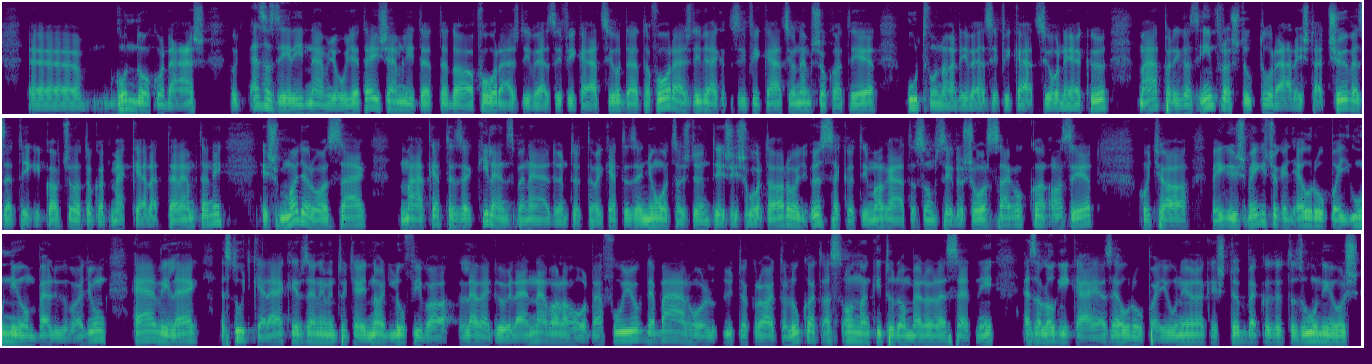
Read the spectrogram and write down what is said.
gondolkodás, hogy ez azért így nem jó. Ugye te is említetted a forrás diversifikációt, de hát a forrás diversifikáció nem sokat ér útvonal diversifikáció nélkül, már pedig az infrastruktúrális, tehát csővezetéki kapcsolatokat meg kellett teremteni, és Magyarország már 2009-ben eldöntötte, vagy 2008-as döntés is volt arról, hogy összeköti magát a szomszédos országokkal azért, hogyha végülis mégiscsak egy Európai Unión belül vagyunk, elvileg ezt úgy kell elképzelni, mint hogyha egy nagy lufiba levegő lenne, valahol befújjuk, de bárhol ütök rajta lukat, azt onnan ki tudom belőle szedni. Ez a logikája az Európai Uniónak, és többek között az uniós,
